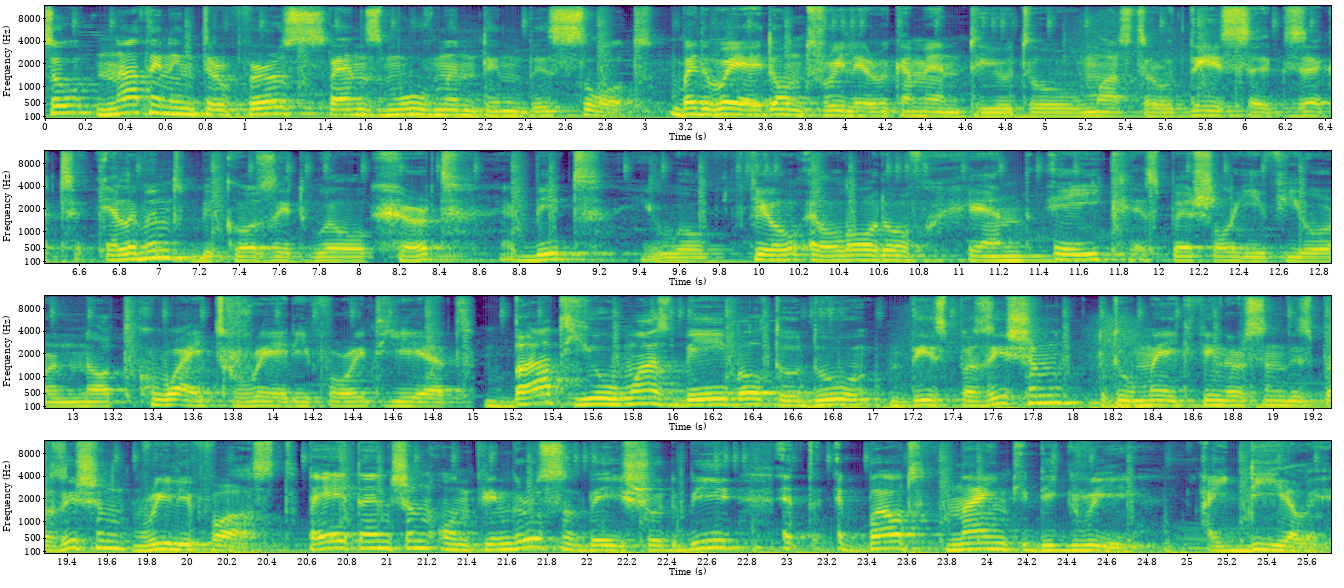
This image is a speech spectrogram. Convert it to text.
so nothing interferes pen's movement in this slot. By the way, I don't really recommend you to master this exact element, because it will hurt a bit, you will feel a lot of hand ache, especially if you're not quite ready for it yet. But you must be able to do this position, to make fingers in this position, really fast. Pay attention on fingers, they should be at about 90 degree, ideally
